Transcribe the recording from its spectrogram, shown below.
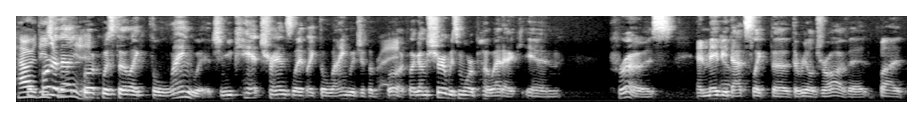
how are these part of related? that book was the like the language and you can't translate like the language of a book like i'm sure it was more poetic in prose and maybe that's like the the real draw of it but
